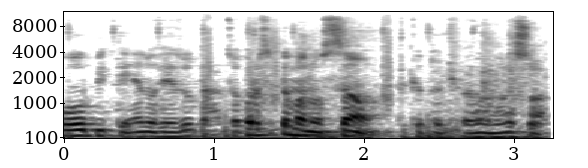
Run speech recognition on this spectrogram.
obtendo resultado. Só para você ter uma noção do que eu estou te falando, olha só.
